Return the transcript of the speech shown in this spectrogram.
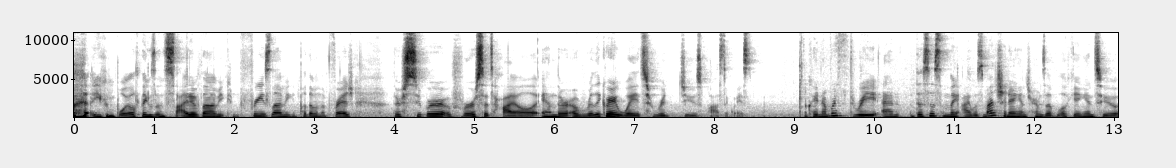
you can boil things inside of them. You can freeze them. You can put them in the fridge. They're super versatile and they're a really great way to reduce plastic waste. Okay, number three, and this is something I was mentioning in terms of looking into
